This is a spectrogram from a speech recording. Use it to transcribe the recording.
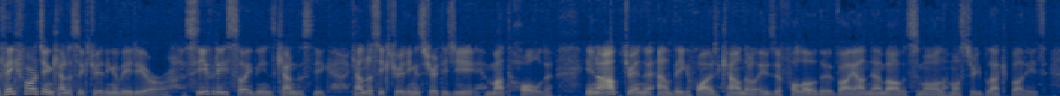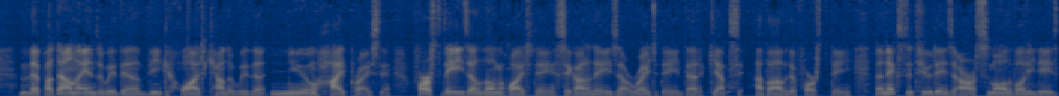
Thank you for watching candlestick trading video. Safely soybeans candlestick. Candlestick trading strategy mat hold. In an uptrend, a big white candle is followed by a number of small, mostly black bodies. The pattern ends with a big white candle with a new high price. First day is a long white day, second day is a red day that gaps above the first day. The next two days are small body days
